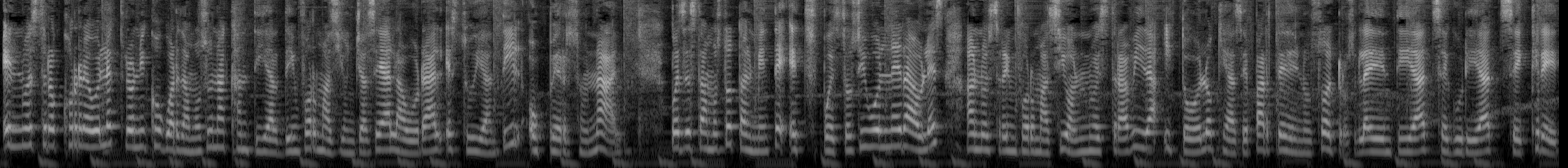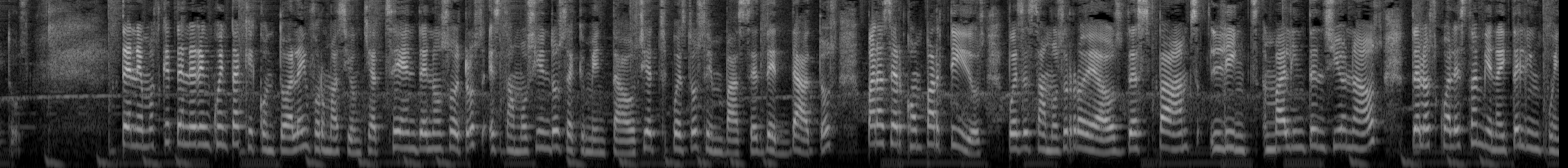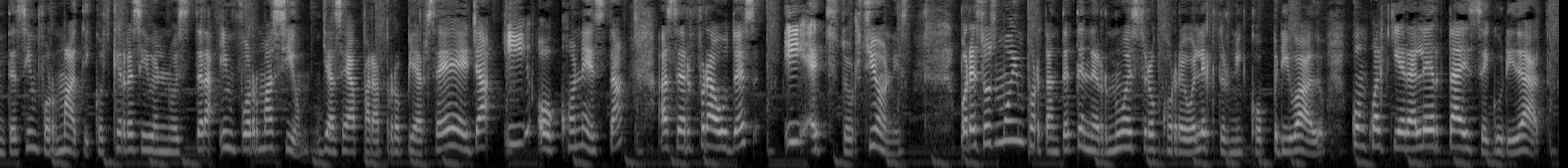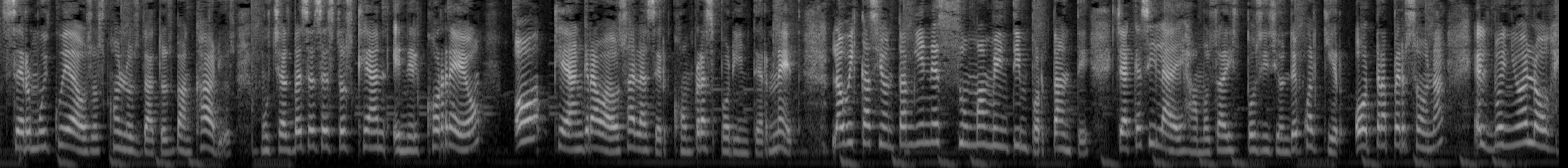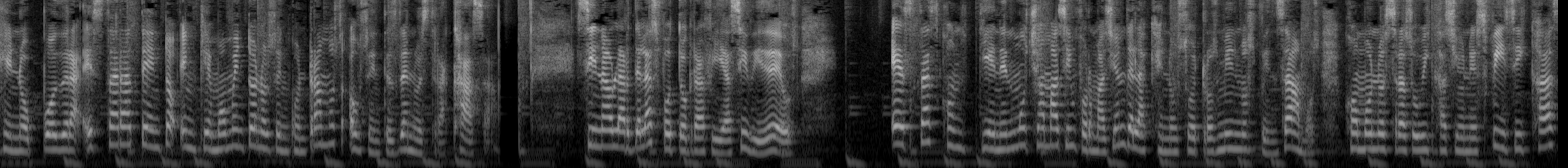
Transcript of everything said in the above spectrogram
en nuestro correo electrónico guardamos una cantidad de información ya sea laboral, estudiantil o personal, pues estamos totalmente expuestos y vulnerables a nuestra información, nuestra vida y todo lo que hace parte de nosotros, la identidad, seguridad, secretos tenemos que tener en cuenta que con toda la información que acceden de nosotros estamos siendo segmentados y expuestos en base de datos para ser compartidos, pues estamos rodeados de spams, links malintencionados, de los cuales también hay delincuentes informáticos que reciben nuestra información, ya sea para apropiarse de ella y o con esta hacer fraudes y extorsiones. Por eso es muy importante tener nuestro correo electrónico privado con cualquier alerta de seguridad ser muy cuidadosos con los datos bancarios. Muchas veces estos quedan en el correo o quedan grabados al hacer compras por internet. La ubicación también es sumamente importante, ya que si la dejamos a disposición de cualquier otra persona, el dueño del objeto podrá estar atento en qué momento nos encontramos ausentes de nuestra casa. Sin hablar de las fotografías y videos. Estas contienen mucha más información de la que nosotros mismos pensamos, como nuestras ubicaciones físicas,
